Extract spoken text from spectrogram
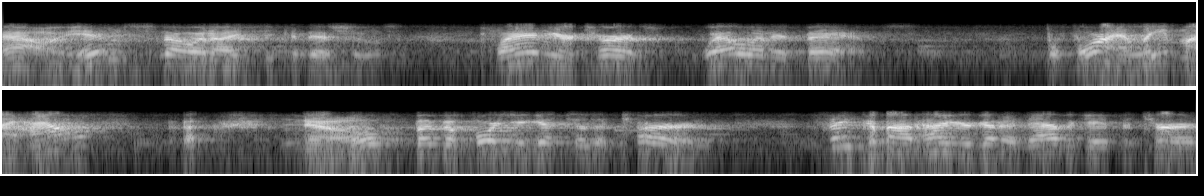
Now, in snow and icy conditions, plan your turns well in advance. Before I leave my house? no, but before you get to the turn, think about how you're going to navigate the turn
